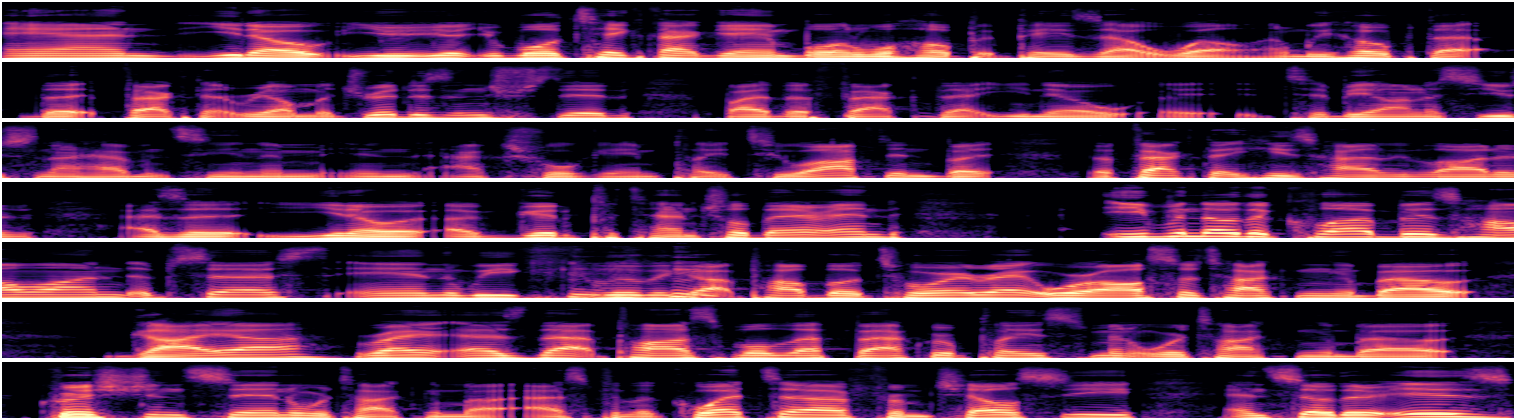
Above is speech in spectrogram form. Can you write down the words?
and you know you, you, we'll take that gamble and we'll hope it pays out well. And we hope that the fact that Real Madrid is interested by the fact that you know uh, to be honest Houston I haven't seen him in actual gameplay too often but the fact that he's highly lauded as a you know a good potential there. And even though the club is Haaland obsessed and we clearly got Pablo Torre right we're also talking about Gaya, right, as that possible left back replacement. We're talking about Christensen. We're talking about Azpilicueta from Chelsea. And so there is,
